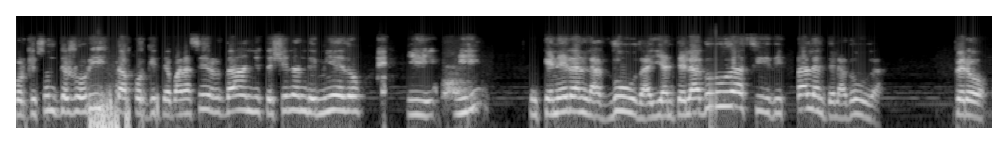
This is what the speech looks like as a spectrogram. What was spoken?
porque son terroristas, porque te van a hacer daño, te llenan de miedo y, y que generan la duda, y ante la duda, sí, dispara ante la duda. Pero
